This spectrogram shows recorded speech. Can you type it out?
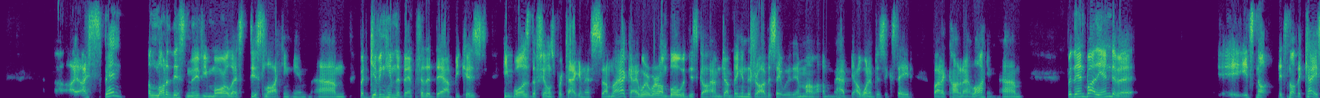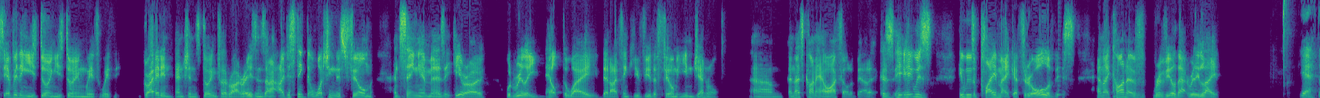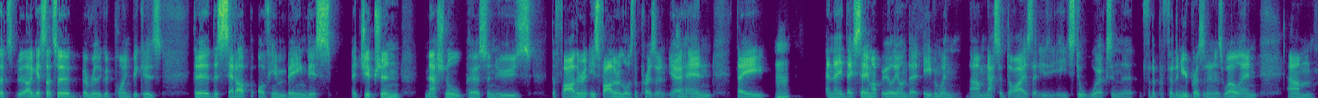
I, I spent a lot of this movie more or less disliking him, um, but giving him the benefit of the doubt because he was the film's protagonist. So I'm like, okay, we're, we're on board with this guy. I'm jumping in the driver's seat with him. I'm, I'm happy. I want him to succeed, but I kind of don't like him. Um, but then by the end of it, it's not it's not the case. Everything he's doing, he's doing with with great intentions, doing for the right reasons. And I, I just think that watching this film and seeing him as a hero would really help the way that I think you view the film in general. Um, and that's kind of how I felt about it because he, he was he was a playmaker through all of this, and they kind of reveal that really late. Yeah, that's. I guess that's a, a really good point because the the setup of him being this Egyptian national person who's the father, his father-in-law is the president. Yeah, and they Hmm. and they they set him up early on that even when um, Nasser dies, that he he still works in the for the for the new president as well. And um,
